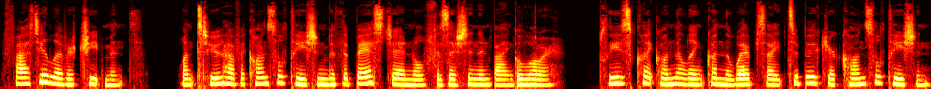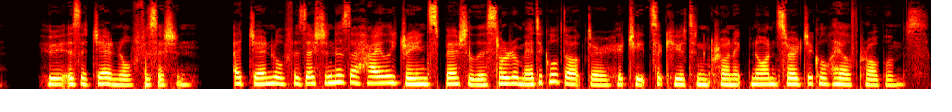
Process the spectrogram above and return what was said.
fatty liver treatment. Want to have a consultation with the best general physician in Bangalore? Please click on the link on the website to book your consultation. Who is a general physician? A general physician is a highly trained specialist or a medical doctor who treats acute and chronic non-surgical health problems.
